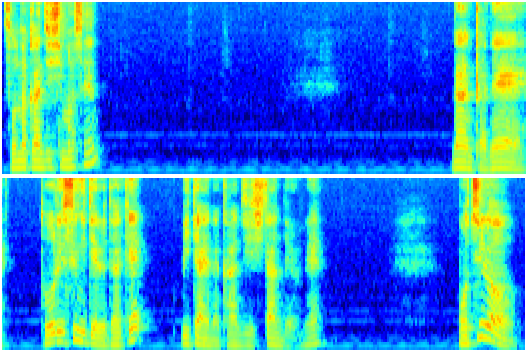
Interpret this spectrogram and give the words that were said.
そんな感じしません？なんかね、通り過ぎてるだけ？みたいな感じしたんだよね。もちろん、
